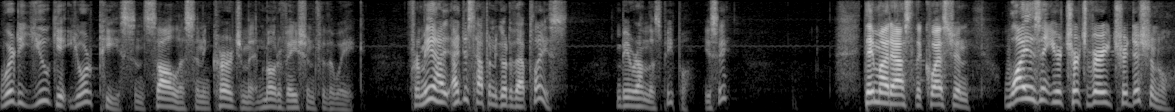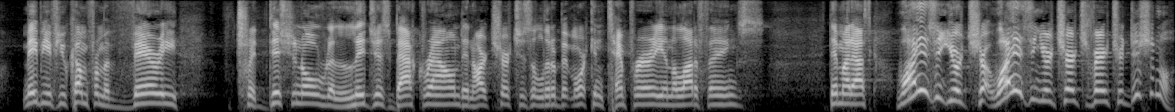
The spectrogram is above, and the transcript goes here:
where do you get your peace and solace and encouragement and motivation for the week? For me, I, I just happen to go to that place and be around those people, you see? They might ask the question why isn't your church very traditional? Maybe if you come from a very traditional religious background and our church is a little bit more contemporary in a lot of things, they might ask, why isn't your church, why isn't your church very traditional?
